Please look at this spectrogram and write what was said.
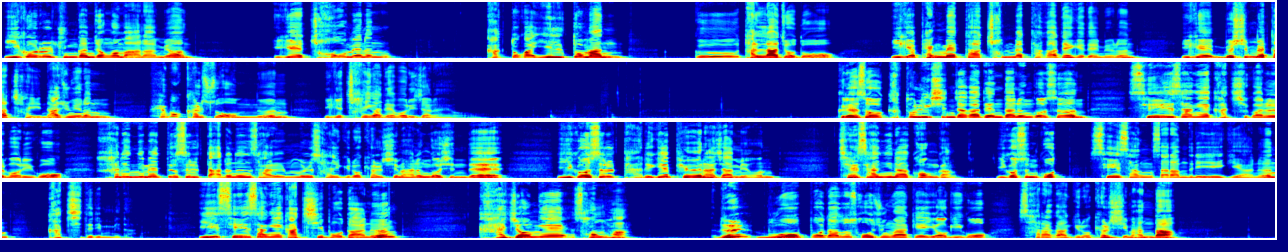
이거를 중간 점검 안 하면 이게 처음에는 각도가 1도만 그 달라져도 이게 100m, 1000m가 되게 되면은 이게 몇십 메타 차이 나중에는 회복할 수 없는 이게 차이가 돼 버리잖아요. 그래서 카톨릭 신자가 된다는 것은 세상의 가치관을 버리고 하느님의 뜻을 따르는 삶을 살기로 결심하는 것인데 이것을 다르게 표현하자면 재산이나 건강 이것은 곧 세상 사람들이 얘기하는 가치들입니다. 이 세상의 가치보다는 가정의 성화 를 무엇보다도 소중하게 여기고 살아가기로 결심한다.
